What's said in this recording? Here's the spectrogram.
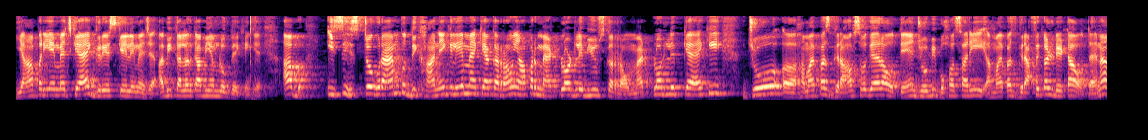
यहाँ पर ये इमेज क्या है? ग्रे स्केल इमेज है। अभी कलर का भी हम लोग देखेंगे। अब इस हिस्टोग्राम को दिखाने के लिए मैं क्या कर रहा हूँ? यहाँ पर मैटप्लॉट लिप यूज़ कर रहा हूँ। मैटप्लॉट लिप क्या है कि जो हमारे पास ग्राफ्स वगैरह होते हैं, जो भी बहुत सारी हमारे पास ग्राफिकल डेटा होता है ना,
